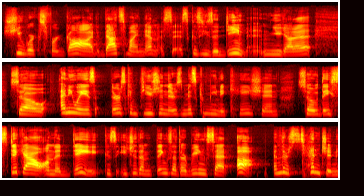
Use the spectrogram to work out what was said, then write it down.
she works for God. That's my nemesis because he's a demon. You get it? So, anyways, there's confusion, there's miscommunication. So they stick out on the date because each of them thinks that they're being set up. And there's tension.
